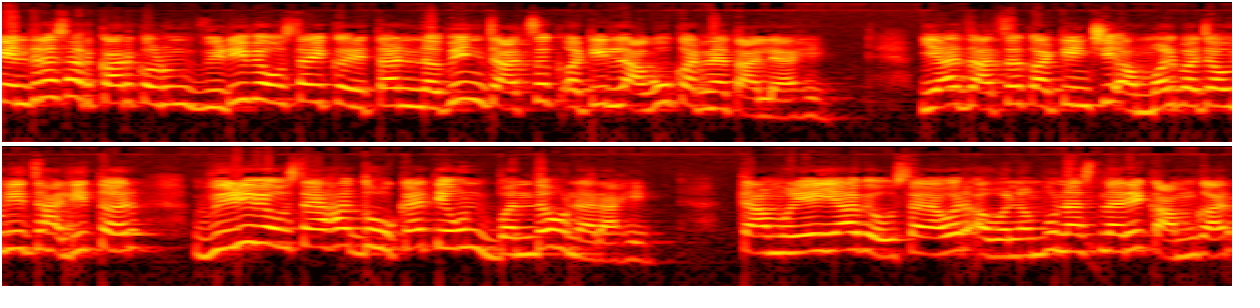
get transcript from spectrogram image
केंद्र सरकारकडून विडी व्यवसायाकरिता नवीन जाचक अटी लागू करण्यात आल्या आहे या जाचक अटींची अंमलबजावणी झाली तर विडी व्यवसाय हा धोक्यात येऊन बंद होणार आहे. त्यामुळे या व्यवसायावर अवलंबून असणारे कामगार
